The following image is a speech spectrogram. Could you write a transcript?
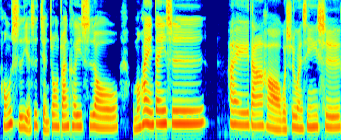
同时也是减重专科医师哦。我们欢迎邓医师。嗨，大家好，我是文心医师。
